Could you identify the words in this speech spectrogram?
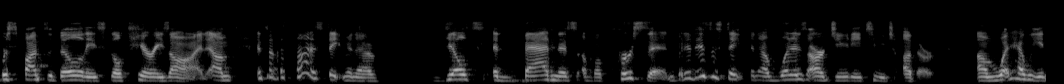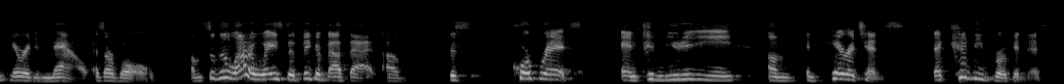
responsibility still carries on. Um, and so that's not a statement of guilt and badness of a person, but it is a statement of what is our duty to each other. Um, what have we inherited now as our role? Um, so there's a lot of ways to think about that. Um, this corporate and community um, inheritance that could be brokenness.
